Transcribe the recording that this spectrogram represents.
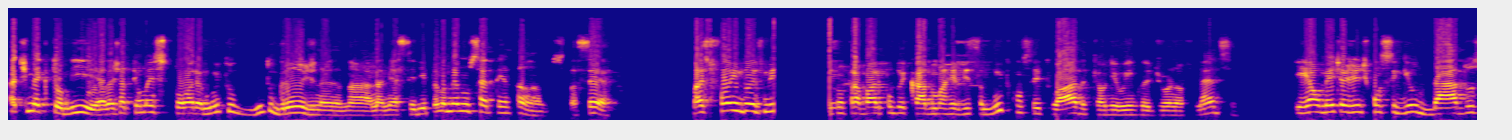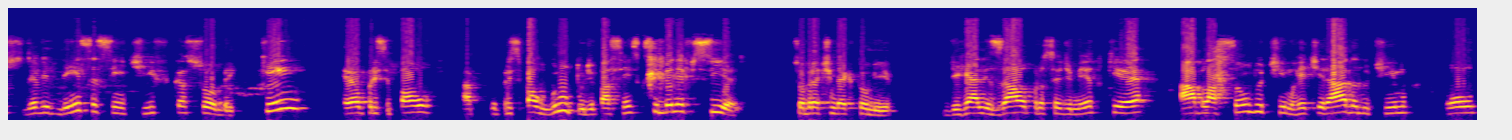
A timectomia, ela já tem uma história muito, muito grande na, na, na miastenia, pelo menos uns 70 anos, tá certo? Mas foi em 2000 um trabalho publicado numa revista muito conceituada, que é o New England Journal of Medicine, e realmente a gente conseguiu dados de evidência científica sobre quem é o principal, a, o principal grupo de pacientes que se beneficia sobre a timectomia, de realizar o procedimento que é a ablação do timo, retirada do timo ou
